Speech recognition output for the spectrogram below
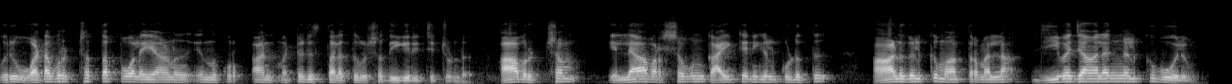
ഒരു വടവൃക്ഷത്തെ പോലെയാണ് എന്ന് ഖുർആൻ മറ്റൊരു സ്ഥലത്ത് വിശദീകരിച്ചിട്ടുണ്ട്. ആ വൃക്ഷം എല്ലാ വർഷവും കായ്ക്കനികൾ കൊടുത്ത് ആളുകൾക്ക് മാത്രമല്ല ജീവജാലങ്ങൾക്ക് പോലും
